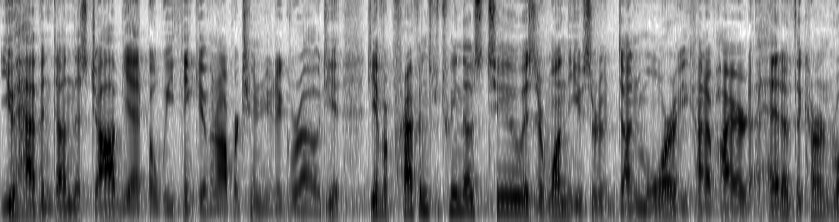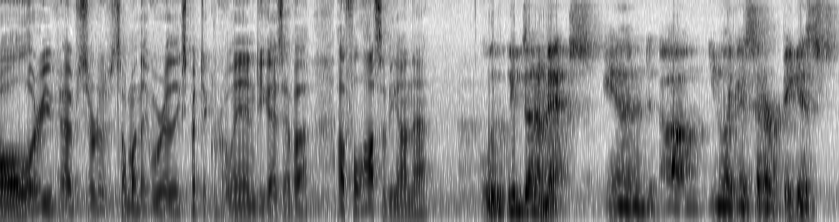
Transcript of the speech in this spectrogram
you haven't done this job yet, but we think you have an opportunity to grow. Do you, do you have a preference between those two? Is there one that you've sort of done more? Have you kind of hired ahead of the current role, or you have sort of someone that you really expect to grow in? Do you guys have a, a philosophy on that? We've done a mix. And, um, you know, like I said, our biggest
